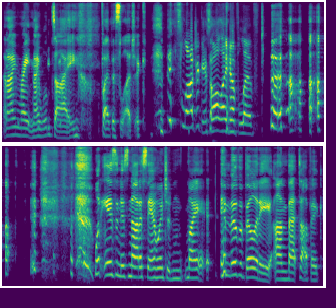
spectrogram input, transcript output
And I'm right, and I will die by this logic. this logic is all I have left. what is and is not a sandwich and my immovability on that topic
